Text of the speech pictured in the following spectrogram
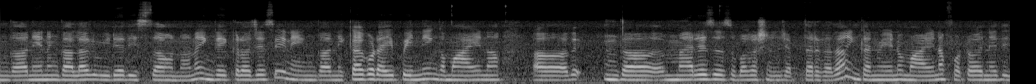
ఇంకా నేను ఇంకా అలాగే వీడియో తీస్తూ ఉన్నాను. ఇంకా ఇక్కడ వచ్చేసి నేను ఇంకా నికా కూడా అయిపోయింది. ఇంకా మా ఆయన అదే ఇంకా మ్యారేజ్ శుభాకాంక్షలు చెప్తారు కదా. ఇంకా నేను మా ఆయన ఫోటో అనేది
